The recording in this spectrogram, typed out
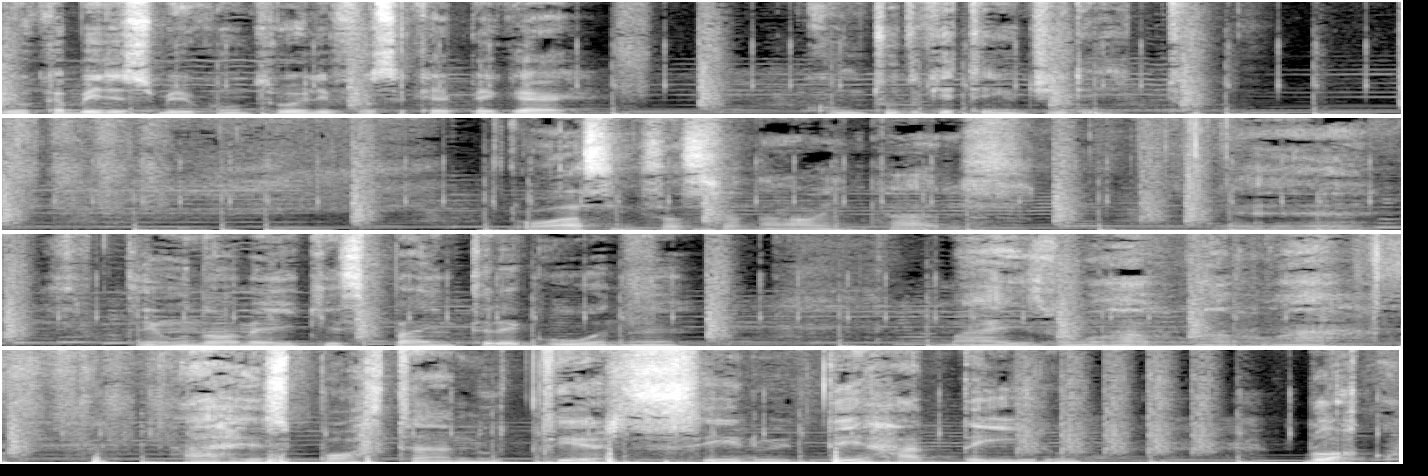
Eu acabei de assumir o controle você quer pegar? Com tudo que tenho direito. Ó, oh, sensacional, hein, caras? É. Tem um nome aí que esse pai entregou, né? Mas vamos lá, vamos lá, vamos lá. A resposta no terceiro e derradeiro bloco.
